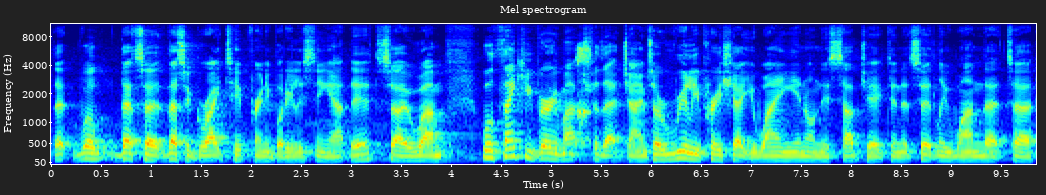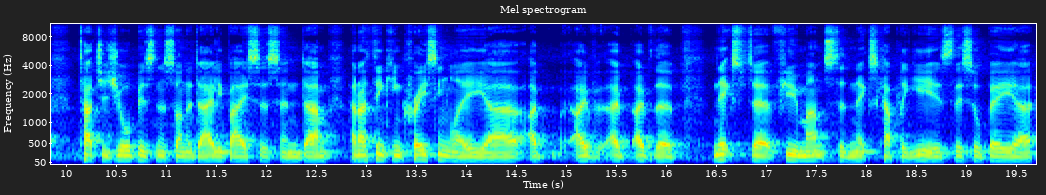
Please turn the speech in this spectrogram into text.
That, well, that's a that's a great tip for anybody listening out there. So, um, well, thank you very much for that, James. I really appreciate you weighing in on this subject, and it's certainly one that uh, touches your business on a daily basis. And um, and I think increasingly uh, over, over the next uh, few months to the next couple of years, this will be a,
